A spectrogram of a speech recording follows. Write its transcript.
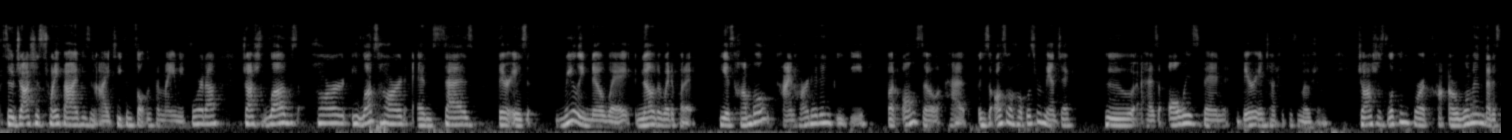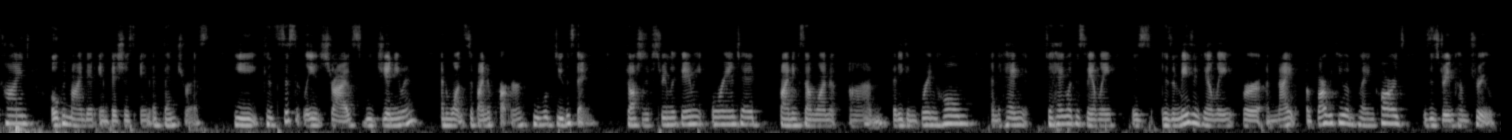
so Josh is 25. He's an IT consultant from Miami, Florida. Josh loves hard. He loves hard and says there is really no way, no other way to put it. He is humble, kind-hearted, and goofy, but also had he's also a hopeless romantic who has always been very in touch with his emotions. Josh is looking for a, a woman that is kind, open minded, ambitious, and adventurous. He consistently strives to be genuine and wants to find a partner who will do the same. Josh is extremely family oriented, finding someone um, that he can bring home and hang to hang with his family is his amazing family for a night of barbecue and playing cards is his dream come true.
